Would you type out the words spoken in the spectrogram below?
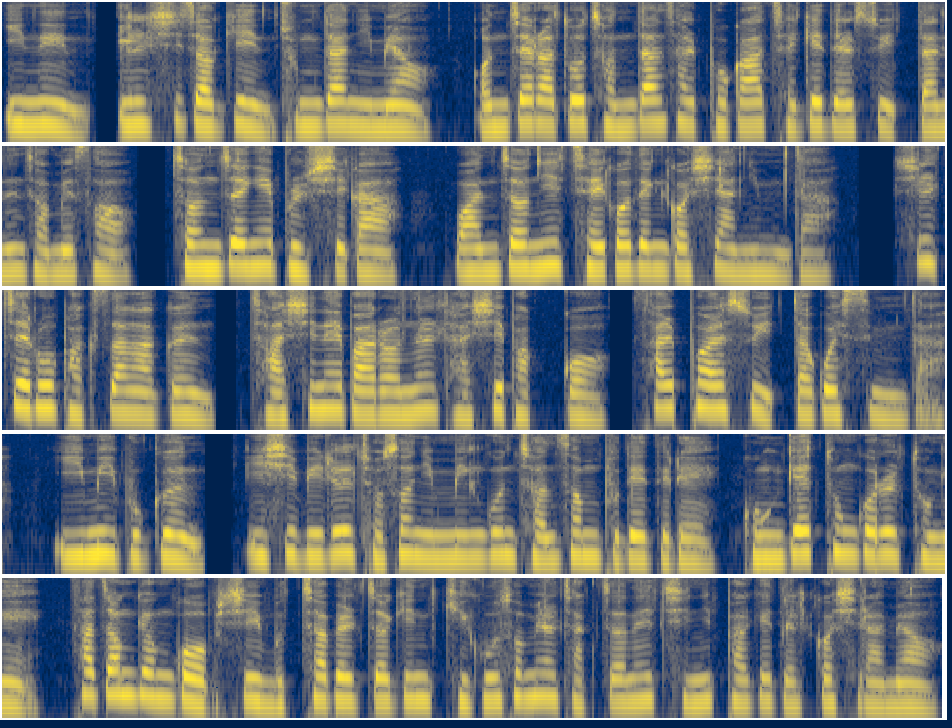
이는 일시적인 중단이며 언제라도 전단 살포가 재개될 수 있다는 점에서 전쟁의 불씨가 완전히 제거된 것이 아닙니다. 실제로 박상학은 자신의 발언을 다시 바꿔 살포할 수 있다고 했습니다. 이미 북은 21일 조선인민군 전선 부대들의 공개 통고를 통해 사전 경고 없이 무차별적인 기구 소멸 작전에 진입하게 될 것이라며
